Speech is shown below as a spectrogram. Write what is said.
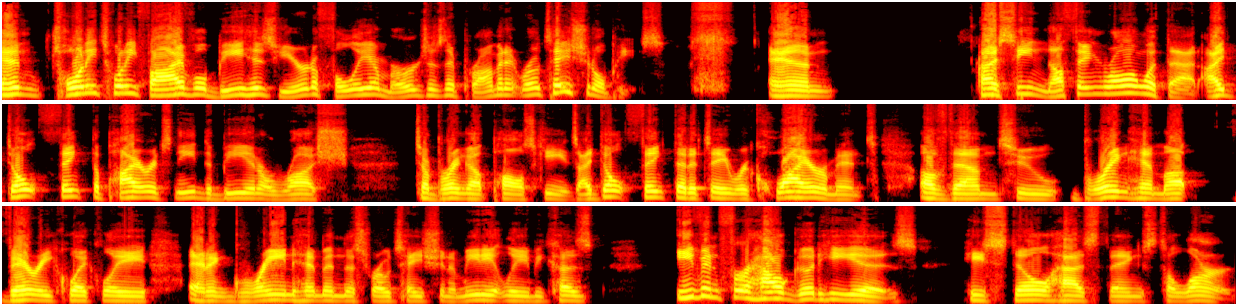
And 2025 will be his year to fully emerge as a prominent rotational piece. And I see nothing wrong with that. I don't think the Pirates need to be in a rush to bring up Paul Skenes. I don't think that it's a requirement of them to bring him up very quickly and ingrain him in this rotation immediately because even for how good he is, he still has things to learn.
